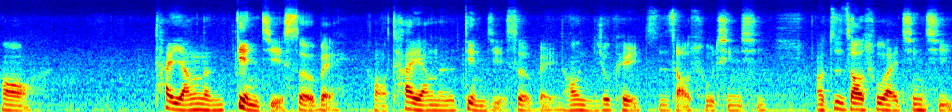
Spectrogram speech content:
哦，太阳能电解设备哦，太阳能的电解设备，然后你就可以制造出氢气，然后制造出来氢气，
